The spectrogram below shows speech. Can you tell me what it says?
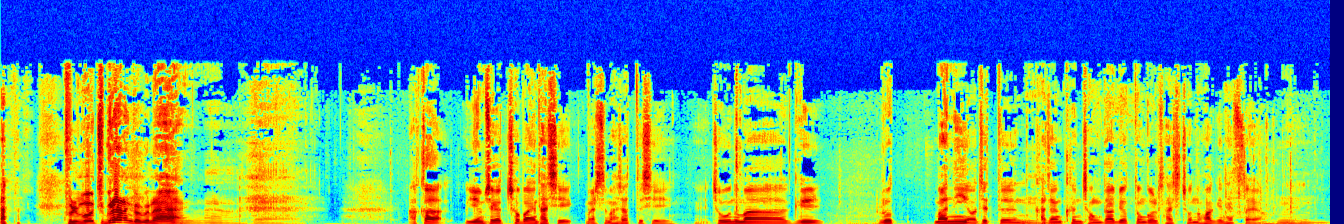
굶어 죽으라는 거구나. 아, 네. 아까 UMC가 초반에 다시 말씀하셨듯이 좋은 음악으로 만이 어쨌든 음. 가장 큰 정답이었던 걸 사실 저는 확인했어요. 음.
